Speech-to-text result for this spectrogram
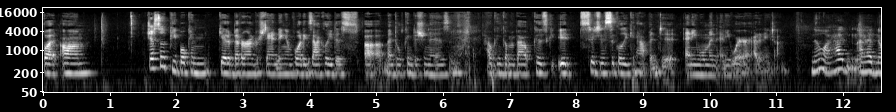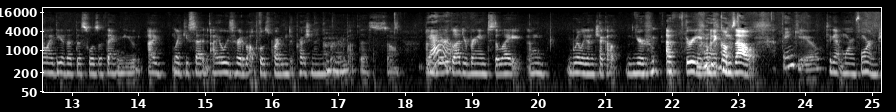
but um, just so people can get a better understanding of what exactly this uh, mental condition is and how it can come about, because it statistically can happen to any woman anywhere at any time. No, I had I had no idea that this was a thing. You, I like you said, I always heard about postpartum depression. I never mm-hmm. heard about this. So I'm yeah. very glad you're bringing it to light. I'm really gonna check out your F three when it comes out. Thank you. To get more informed.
